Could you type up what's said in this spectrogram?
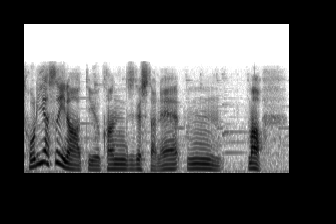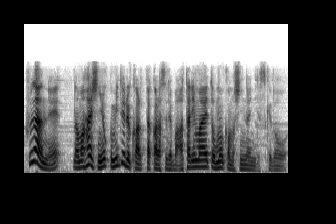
取りやすいなっていう感じでしたね。うん。まあ、普段ね、生配信よく見てる方からすれば当たり前と思うかもしれないんですけど、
